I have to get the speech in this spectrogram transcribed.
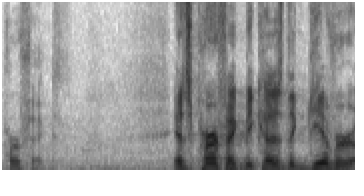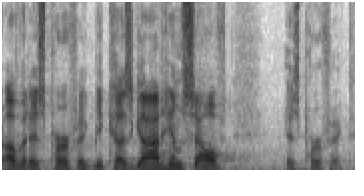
perfect. It's perfect because the giver of it is perfect, because God Himself is perfect.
